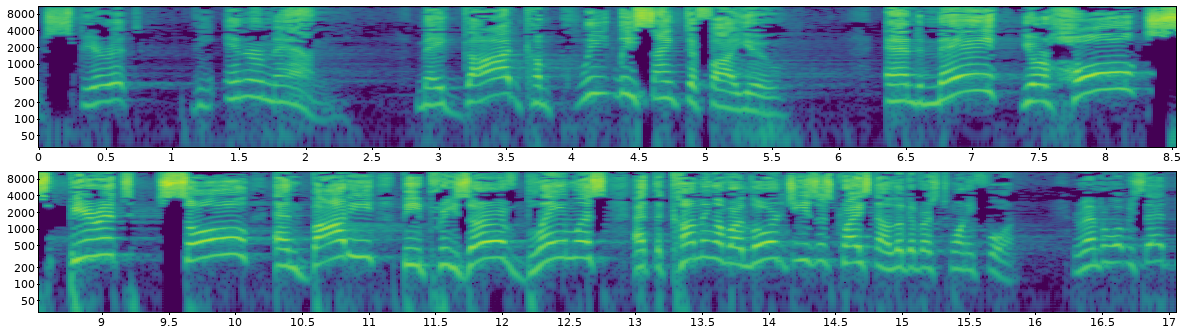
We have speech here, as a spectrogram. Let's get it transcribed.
your spirit, the inner man. May God completely sanctify you, and may your whole spirit, soul, and body be preserved blameless at the coming of our Lord Jesus Christ. Now look at verse 24. Remember what we said?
